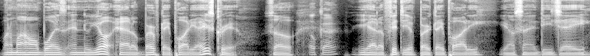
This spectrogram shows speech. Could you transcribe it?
one of my homeboys in New York had a birthday party at his crib. So Okay. he had a 50th birthday party, you know what I'm saying? DJ,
